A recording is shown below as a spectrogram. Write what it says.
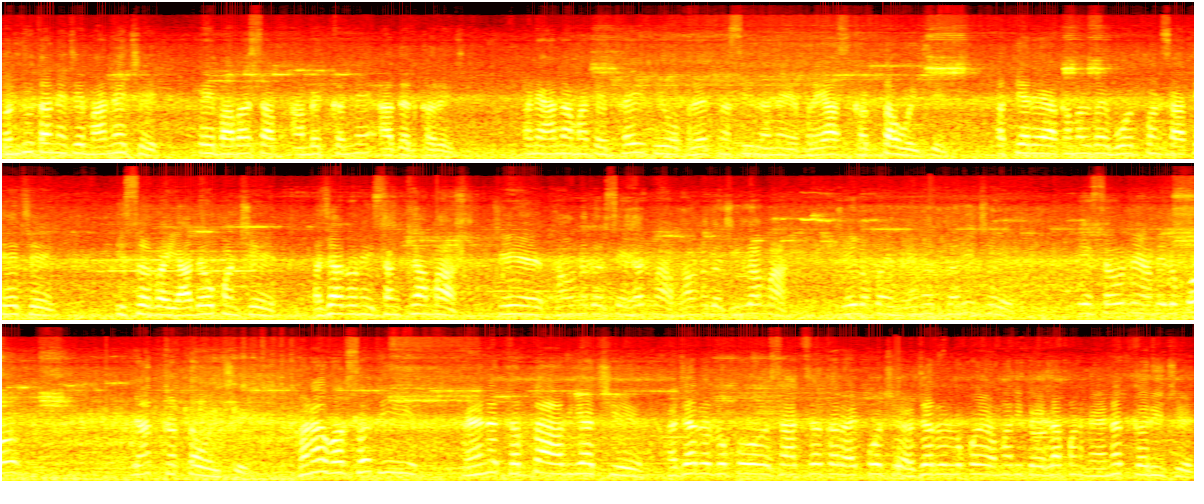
બંધુતાને જે માને છે, એ બાબા સાહેબ આંબેડકરને આદર કરે છે. અને આના માટે થઈ તેઓ પ્રયત્નશીલ અને પ્રયાસ કરતા હોય છે. અત્યારે આ કમલભાઈ બોર્ડ પણ સાથે છે, ઈશ્વરભાઈ યાદવ પણ છે હજારોની સંખ્યામાં જે ભાવનગર શહેરમાં, ભાવનગર જિલ્લામાં જે લોકોએ મહેનત કરી છે, એ સૌને અમે લોકો યાદ કરતા હોય છે. ઘણા વર્ષોથી મહેનત કરતા આવ્યા છીએ. હજારો લોકો સાથ સહકાર આપ્યો છે. હજારો લોકોએ અમારી પહેલાં પણ મહેનત કરી છે.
